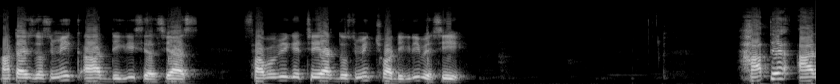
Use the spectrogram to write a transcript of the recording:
আঠাশ দশমিক আট ডিগ্রি সেলসিয়াস। স্বাভাবিকের চেয়ে এক দশমিক ছ ডিগ্রি বেশি। হাতে আর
